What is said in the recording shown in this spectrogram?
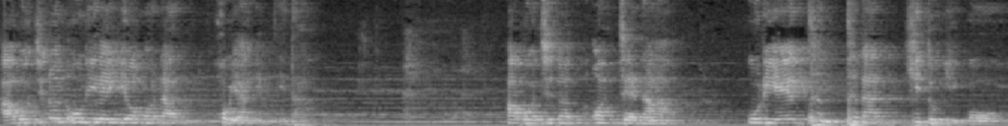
아버지는 우리의 영원한 고향입니다. 아버지는 언제나 우리의 튼튼한 기둥이고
